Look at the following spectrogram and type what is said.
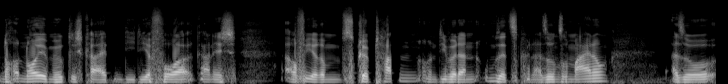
noch neue Möglichkeiten, die dir vor gar nicht auf ihrem Skript hatten und die wir dann umsetzen können. Also unsere Meinung also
